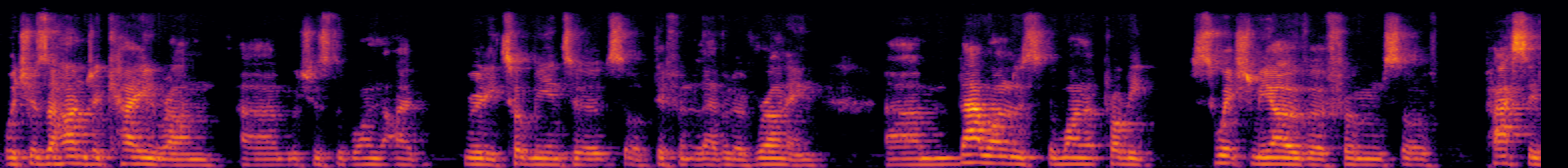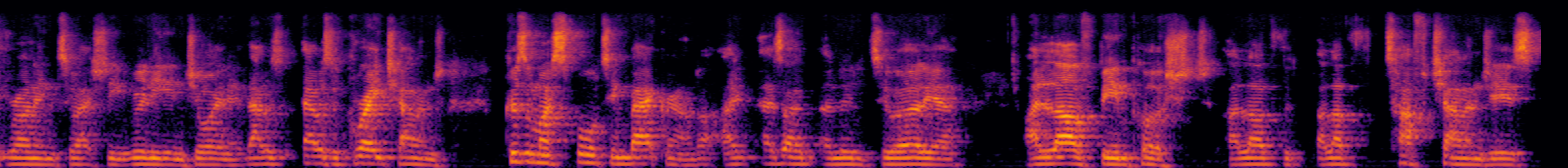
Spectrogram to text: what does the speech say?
which was a 100k run, um, which was the one that I really took me into a sort of different level of running. Um, that one was the one that probably switched me over from sort of passive running to actually really enjoying it. That was that was a great challenge because of my sporting background. I, as I alluded to earlier, I love being pushed. I love the I love tough challenges.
